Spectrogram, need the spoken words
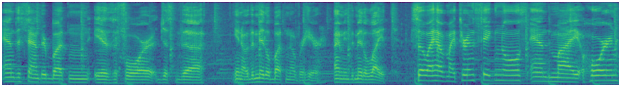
and the center button is for just the, you know, the middle button over here. I mean the middle light. So I have my turn signals and my horn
